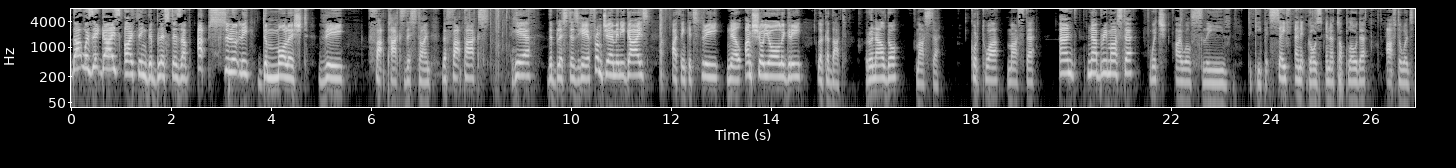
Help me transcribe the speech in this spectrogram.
that was it, guys. I think the blisters have absolutely demolished the fat packs this time. The fat packs here, the blisters here from Germany, guys. I think it's 3 0. I'm sure you all agree. Look at that. Ronaldo, master. Courtois, master. And Gnabry, master, which I will sleeve to keep it safe and it goes in a top loader afterwards.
